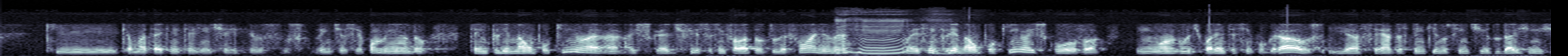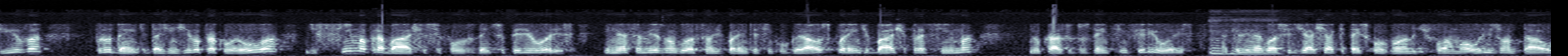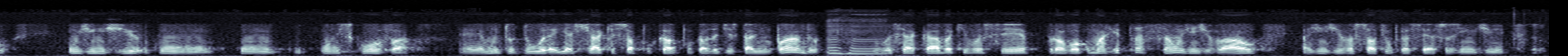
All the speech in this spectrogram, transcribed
que, que é uma técnica que a gente, que os, os dentistas recomendam, que é inclinar um pouquinho, a, a, a, é difícil assim falar pelo telefone, né? Uhum. Mas inclinar um pouquinho a escova em um ângulo de 45 graus e as cerdas têm que ir no sentido da gengiva para o dente, da gengiva para a coroa, de cima para baixo, se for os dentes superiores, e nessa mesma angulação de 45 graus, porém de baixo para cima, no caso dos dentes inferiores. Uhum. Aquele negócio de achar que está escovando de forma horizontal, com gengiva, com, com, com escova é, muito dura e achar que só por, por causa disso está limpando, uhum. você acaba que você provoca uma retração gengival, a gengiva sofre um processozinho de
